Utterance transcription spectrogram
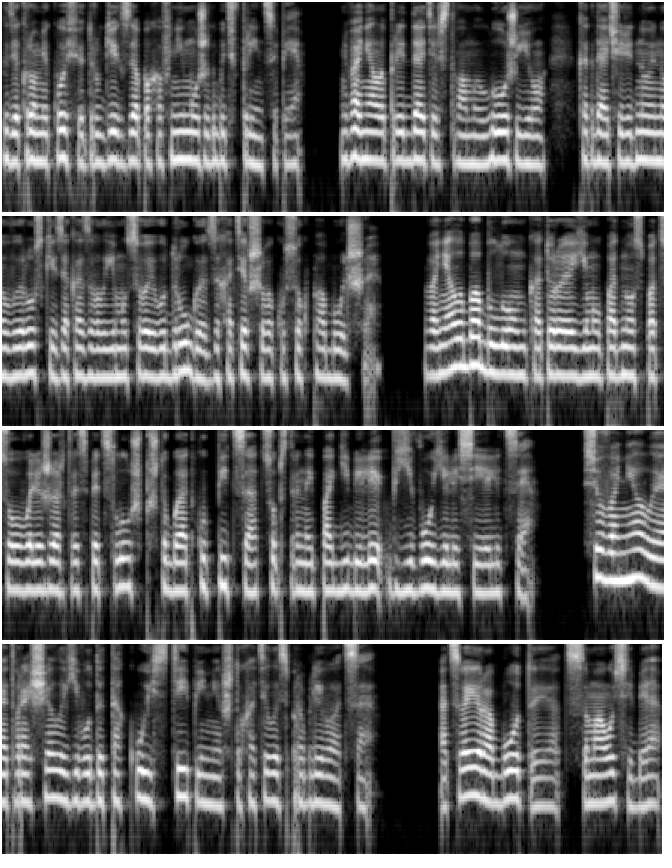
где кроме кофе других запахов не может быть в принципе. Воняло предательством и ложью, когда очередной новый русский заказывал ему своего друга, захотевшего кусок побольше. Воняло баблом, которое ему под нос подсовывали жертвы спецслужб, чтобы откупиться от собственной погибели в его Елисея лице. Все воняло и отвращало его до такой степени, что хотелось проблеваться. От своей работы, от самого себя.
